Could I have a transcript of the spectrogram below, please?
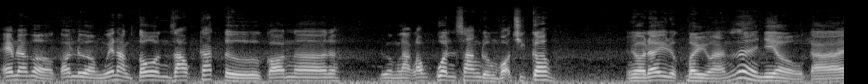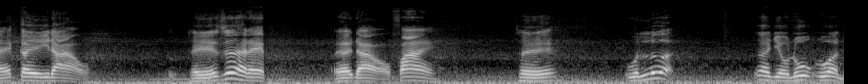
Em đang ở con đường Nguyễn Hằng Tôn giao cắt từ con ờ, đường Lạc Long Quân sang đường Võ Trí Công. Thì ở đây được bày bán rất là nhiều cái cây đào thế rất là đẹp. Đào phai thế uốn lượn rất là nhiều nụ luôn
